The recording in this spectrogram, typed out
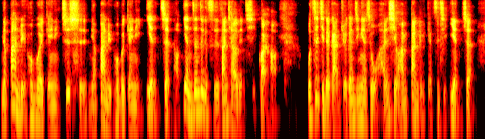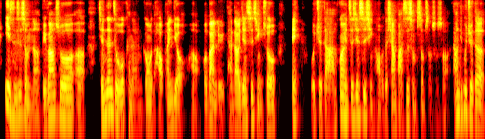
你的伴侣会不会给你支持，你的伴侣会不会给你验证？哈，验证这个词翻起来有点奇怪哈。我自己的感觉跟经验是我很喜欢伴侣给自己验证，意思是什么呢？比方说，呃，前阵子我可能跟我的好朋友哈或伴侣谈到一件事情，说，我觉得啊，关于这件事情哈，我的想法是什么什么什么什么。然后你不觉得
